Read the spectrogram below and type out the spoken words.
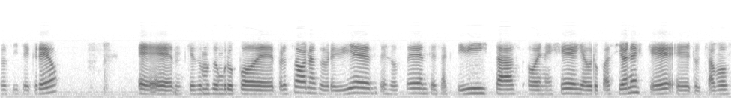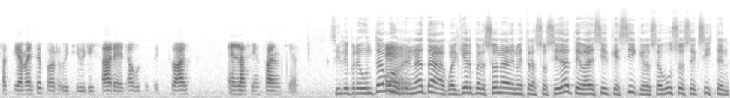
yo sí te creo. Eh, que somos un grupo de personas, sobrevivientes, docentes, activistas, ONG y agrupaciones que eh, luchamos activamente por visibilizar el abuso sexual en las infancias. Si le preguntamos, eh. Renata, a cualquier persona de nuestra sociedad, te va a decir que sí, que los abusos existen.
